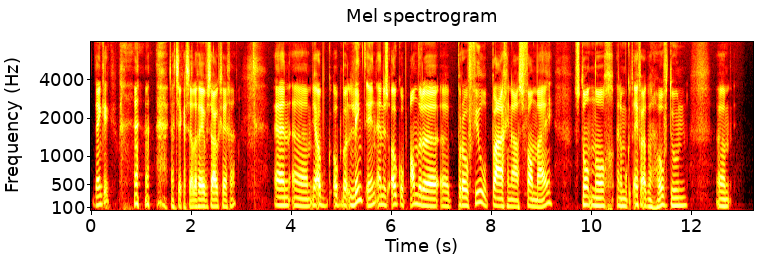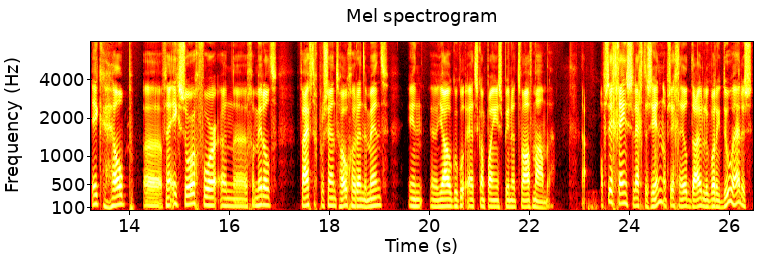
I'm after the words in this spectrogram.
denk ik. check het zelf even, zou ik zeggen. En um, ja, op, op LinkedIn en dus ook op andere uh, profielpagina's van mij stond nog, en dan moet ik het even uit mijn hoofd doen. Um, ik help, uh, of nee, ik zorg voor een gemiddeld 50% hoger rendement in uh, jouw Google Ads campagnes binnen 12 maanden. Nou, op zich geen slechte zin, op zich heel duidelijk wat ik doe. Hè. Dus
